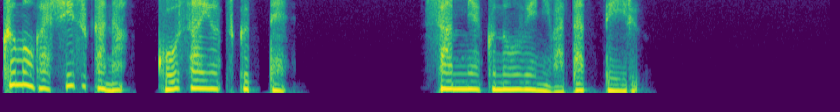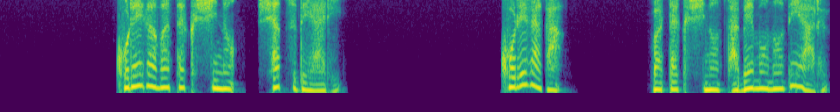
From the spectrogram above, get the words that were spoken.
雲が静かな交際を作って山脈の上に渡っている。これが私のシャツでありこれらが私の食べ物である。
